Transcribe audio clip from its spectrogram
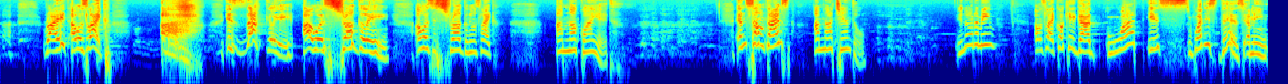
right? I was like, ah, exactly. I was struggling. I was struggling. It was like, I'm not quiet. And sometimes I'm not gentle. You know what I mean? I was like, okay, God, what is what is this? I mean,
